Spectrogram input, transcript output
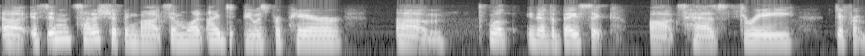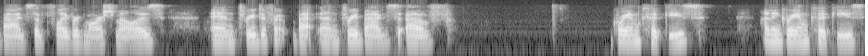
uh, it's inside a shipping box. And what I do is prepare, um, well, you know, the basic box has three different bags of flavored marshmallows and three different ba- and three bags of graham cookies, honey graham cookies.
